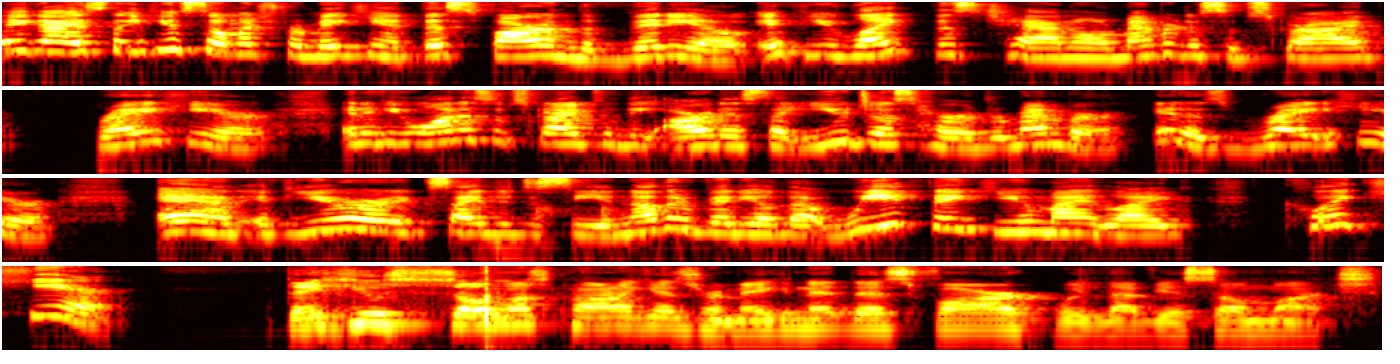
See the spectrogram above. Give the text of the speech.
Hey guys, thank you so much for making it this far in the video. If you like this channel, remember to subscribe right here. And if you want to subscribe to the artist that you just heard, remember, it is right here. And if you're excited to see another video that we think you might like, click here. Thank you so much, Chronicles, for making it this far. We love you so much.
